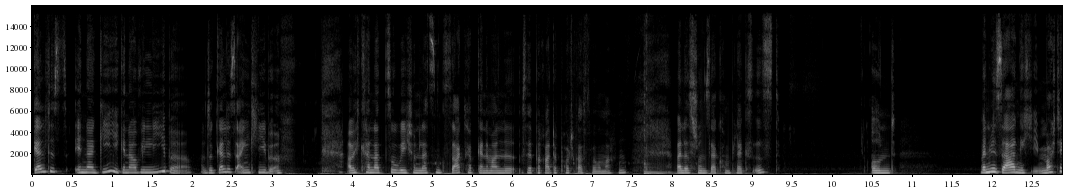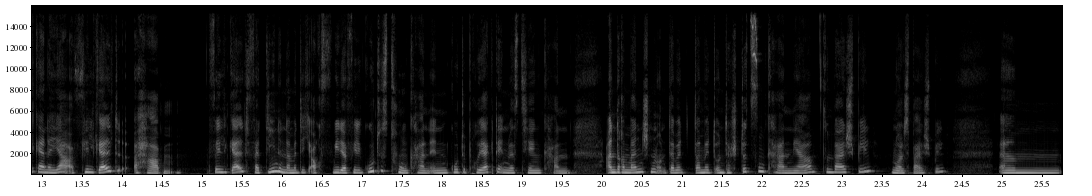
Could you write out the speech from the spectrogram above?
Geld ist Energie, genau wie Liebe. Also Geld ist eigentlich Liebe. Aber ich kann dazu, wie ich schon letztens gesagt habe, gerne mal eine separate Podcast-Folge machen, weil das schon sehr komplex ist. Und wenn wir sagen, ich möchte gerne ja viel Geld haben, viel Geld verdienen, damit ich auch wieder viel Gutes tun kann, in gute Projekte investieren kann, andere Menschen und damit, damit unterstützen kann, ja, zum Beispiel, nur als Beispiel. Ähm,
